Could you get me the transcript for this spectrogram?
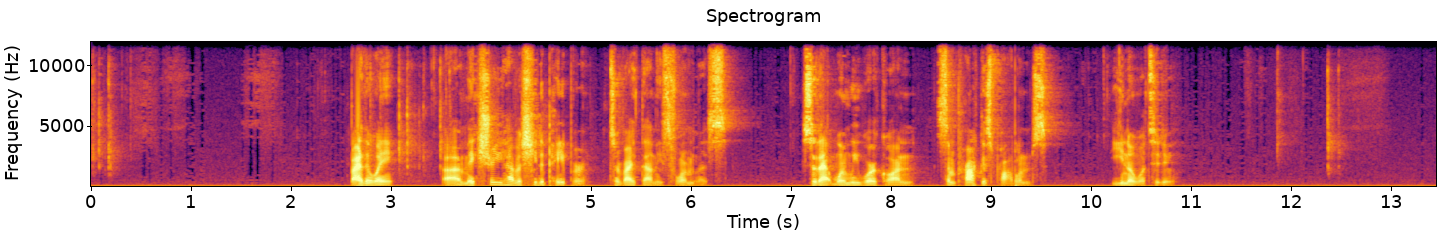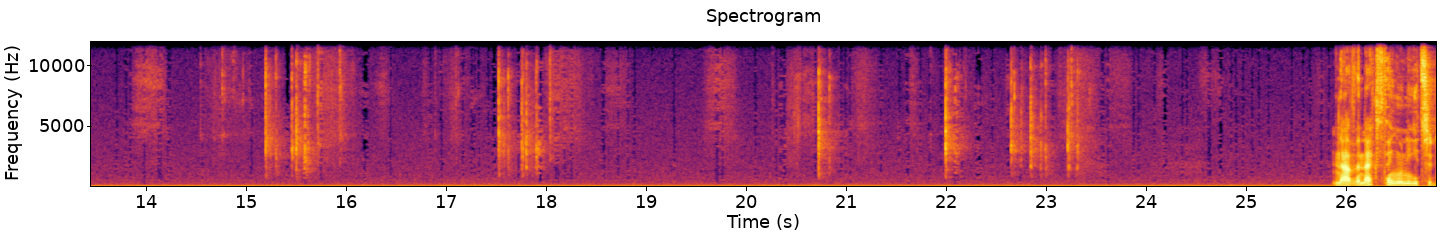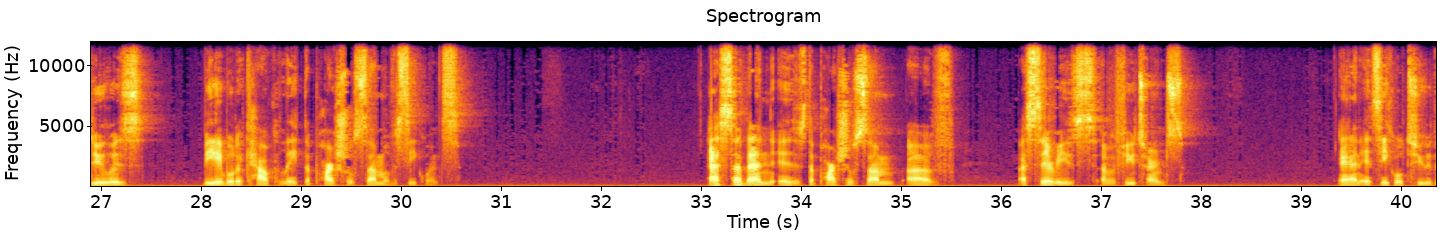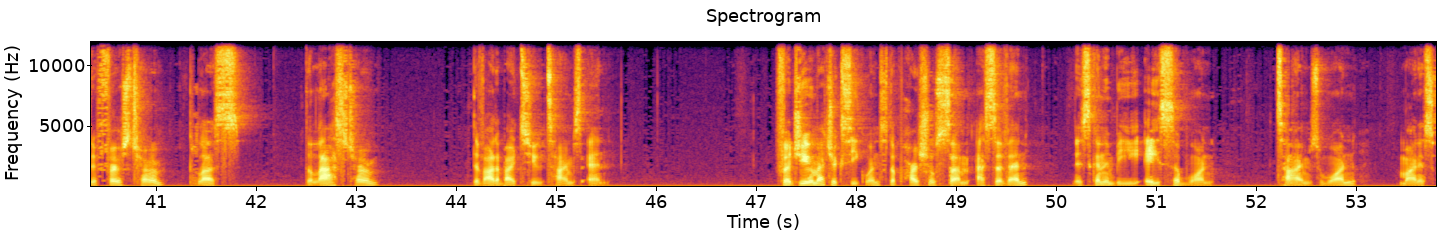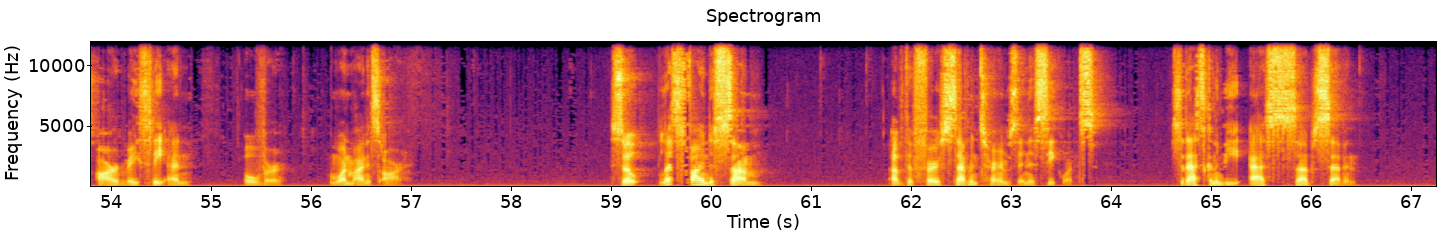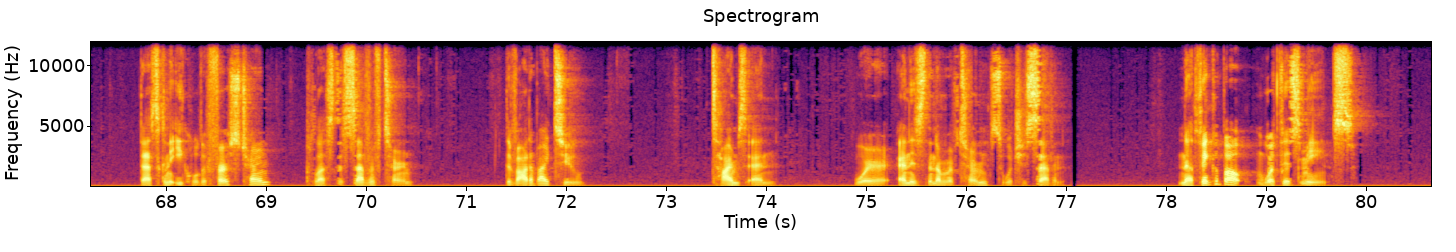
By the way, uh, make sure you have a sheet of paper to write down these formulas so that when we work on some practice problems, you know what to do. Now the next thing we need to do is be able to calculate the partial sum of a sequence. S sub n is the partial sum of a series of a few terms and it's equal to the first term plus the last term divided by 2 times n. For a geometric sequence, the partial sum S of n is going to be a sub 1 times 1 minus r raised to the n over 1 minus r. So let's find the sum of the first seven terms in this sequence. So that's going to be s sub 7. That's going to equal the first term plus the seventh term divided by 2 times n, where n is the number of terms, which is 7. Now think about what this means.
